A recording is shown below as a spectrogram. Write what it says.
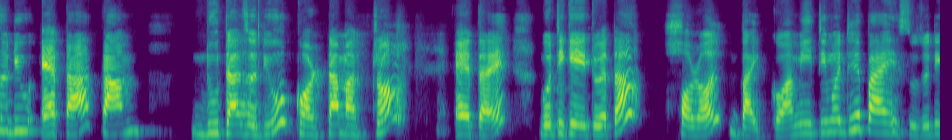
যদিও এটা কাম দুটা যদিও কৰ্তা মাত্ৰ এটাই। গতিকে এইটো এটা সৰল বাক্য। আমি ইতিমধ্যে পাই আহিছো। যদি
